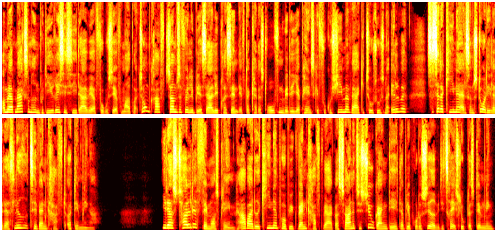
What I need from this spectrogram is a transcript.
Og med opmærksomheden på de risici, der er ved at fokusere for meget på atomkraft, som selvfølgelig bliver særlig præsent efter katastrofen ved det japanske Fukushima-værk i 2011, så sætter Kina altså en stor del af deres lid til vandkraft og dæmninger. I deres 12. femårsplan arbejdede Kina på at bygge vandkraftværker svarende til syv gange det, der bliver produceret ved de tre slugters stemning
